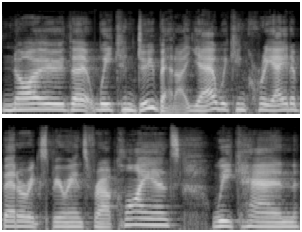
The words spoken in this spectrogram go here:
know that we can do better. Yeah, we can create a better experience for our clients. We can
